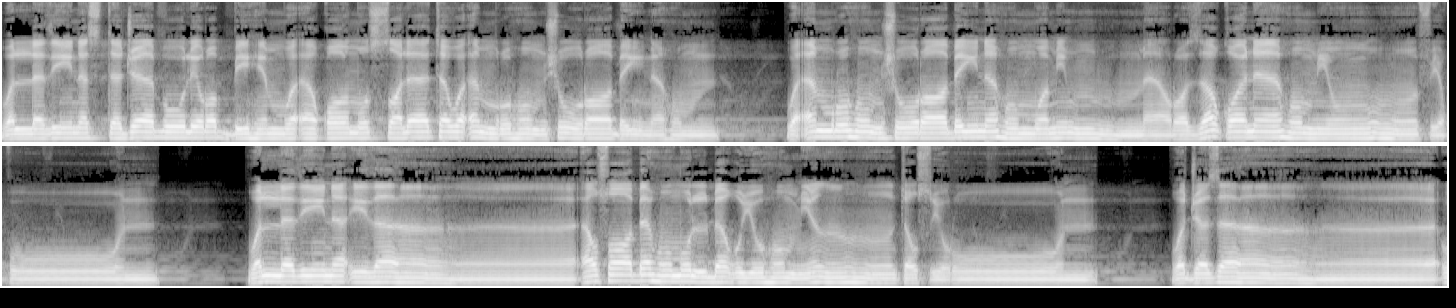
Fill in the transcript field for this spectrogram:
والذين استجابوا لربهم وأقاموا الصلاة وأمرهم شورى بينهم وأمرهم شورى بينهم ومما رزقناهم ينفقون. والذين إذا أصابهم البغي هم ينتصرون. وجزاء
